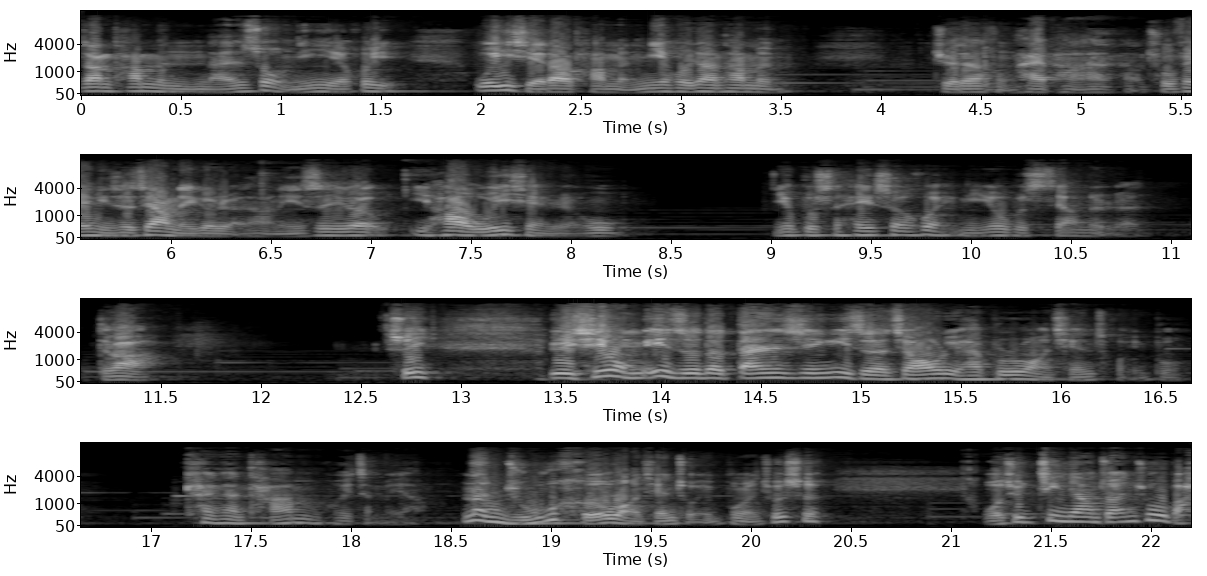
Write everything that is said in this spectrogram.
让他们难受，你也会威胁到他们，你也会让他们觉得很害怕。除非你是这样的一个人啊，你是一个一号危险人物，你又不是黑社会，你又不是这样的人，对吧？所以，与其我们一直的担心，一直的焦虑，还不如往前走一步，看看他们会怎么样。那如何往前走一步呢？就是我就尽量专注吧，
